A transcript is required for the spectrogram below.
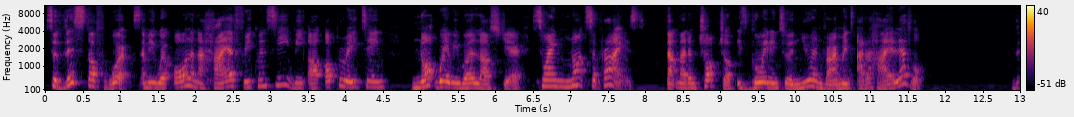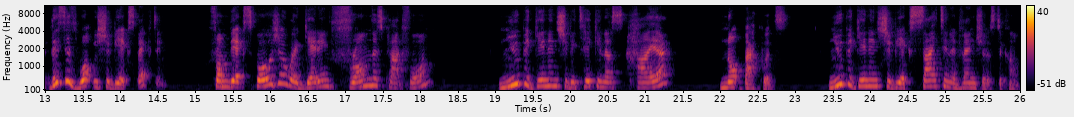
So this stuff works. I mean, we're all on a higher frequency. We are operating not where we were last year. So I'm not surprised that Madam Chop Chop is going into a new environment at a higher level. This is what we should be expecting. From the exposure we're getting from this platform, new beginnings should be taking us higher, not backwards. New beginnings should be exciting adventures to come.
